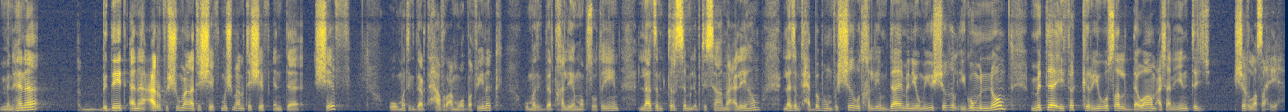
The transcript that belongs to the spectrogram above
من هنا بديت أنا أعرف شو معنات الشيف. مش معنات الشيف أنت شيف وما تقدر تحافظ على موظفينك وما تقدر تخليهم مبسوطين. لازم ترسم الابتسامة عليهم لازم تحببهم في الشغل وتخليهم دائما يوم يجي الشغل يقوم من النوم متى يفكر يوصل الدوام عشان ينتج شغلة صحيح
